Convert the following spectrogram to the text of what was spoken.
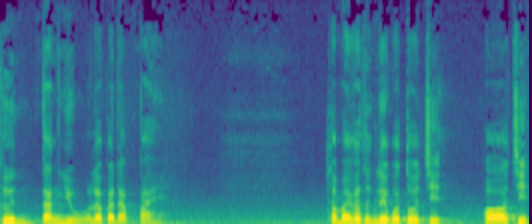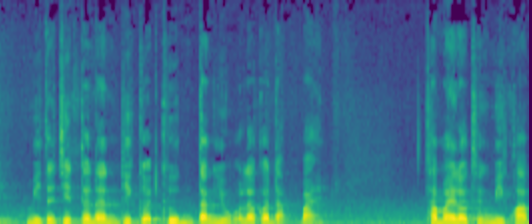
ขึ้นตั้งอยู่แล้วก็ดับไป ทำไมเขาถึงเรียกว่าตัวจิต เพราะจิตมีแต่จิตเท่านั้นที่เกิดขึ้นตั้งอยู่แล้วก็ดับไปทำไมเราถึงมีความ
